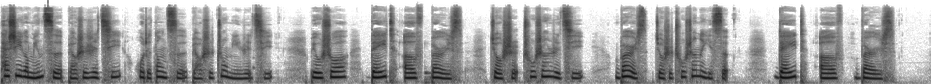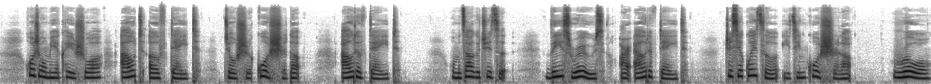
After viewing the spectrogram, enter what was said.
它是一个名词，表示日期，或者动词，表示著名日期。比如说，date of birth 就是出生日期，birth 就是出生的意思。date of birth，或者我们也可以说 out of date 就是过时的，out of date。我们造个句子。These rules are out of date。这些规则已经过时了。Rule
